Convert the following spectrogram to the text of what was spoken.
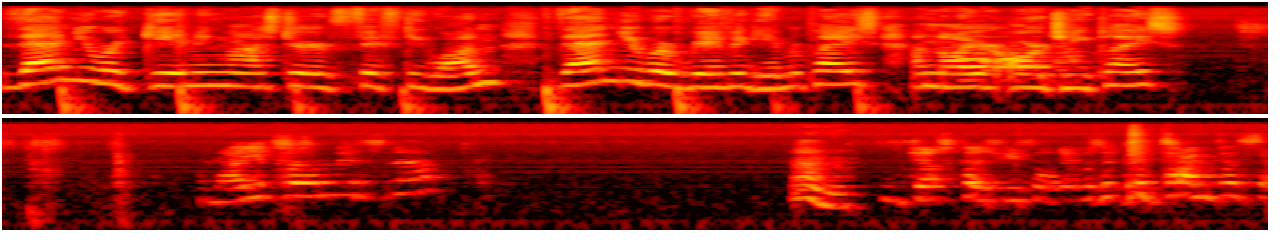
Then you were Gaming Master fifty one. Then you were Raven Gamer Plays, and now you're RG Plays. And why are you telling me this now? I don't know, Just because you thought it was a good time to say?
